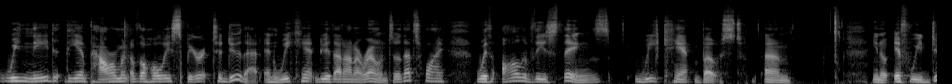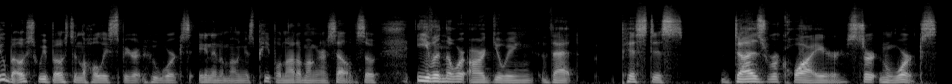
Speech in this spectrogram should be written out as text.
we need the empowerment of the Holy Spirit to do that, and we can't do that on our own. So that's why, with all of these things, we can't boast. Um, you know, if we do boast, we boast in the Holy Spirit who works in and among his people, not among ourselves. So even though we're arguing that pistis does require certain works.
